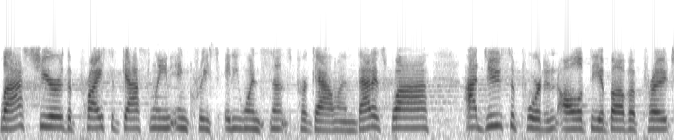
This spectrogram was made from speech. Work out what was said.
Last year, the price of gasoline increased 81 cents per gallon. That is why I do support an all-of-the-above approach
